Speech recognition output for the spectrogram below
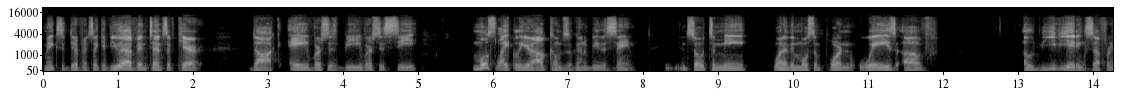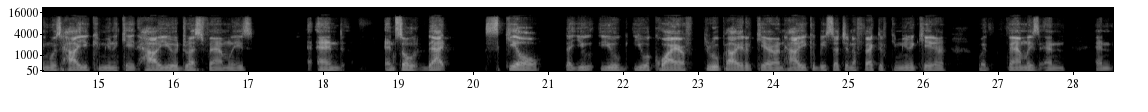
makes a difference. Like if you have intensive care doc A versus B versus C, most likely your outcomes are going to be the same. And so to me, one of the most important ways of alleviating suffering was how you communicate, how you address families. And and so that skill that you you you acquire through palliative care on how you could be such an effective communicator with families and and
